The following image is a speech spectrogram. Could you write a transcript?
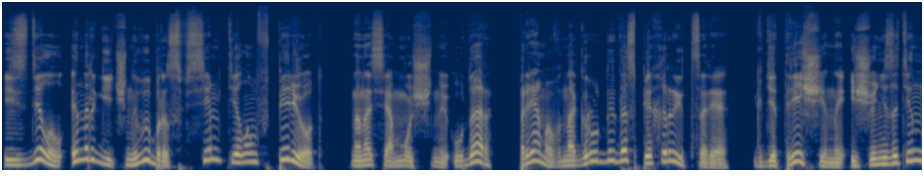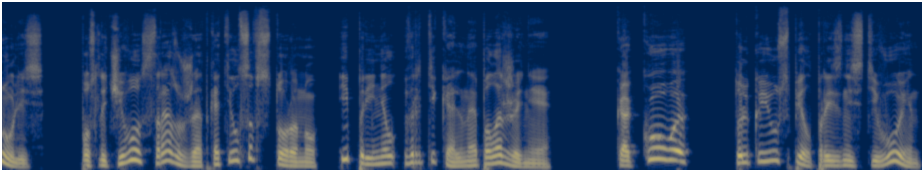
и сделал энергичный выброс всем телом вперед, нанося мощный удар прямо в нагрудный доспех рыцаря, где трещины еще не затянулись, после чего сразу же откатился в сторону и принял вертикальное положение. «Какого?» — только и успел произнести воин,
